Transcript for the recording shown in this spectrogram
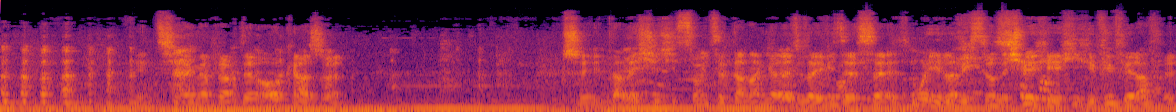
Więc się tak naprawdę okaże, czy dalej świeci słońce Danang, ale tutaj widzę z, z mojej lewej strony śmiechy, chichy, fify, rafy.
